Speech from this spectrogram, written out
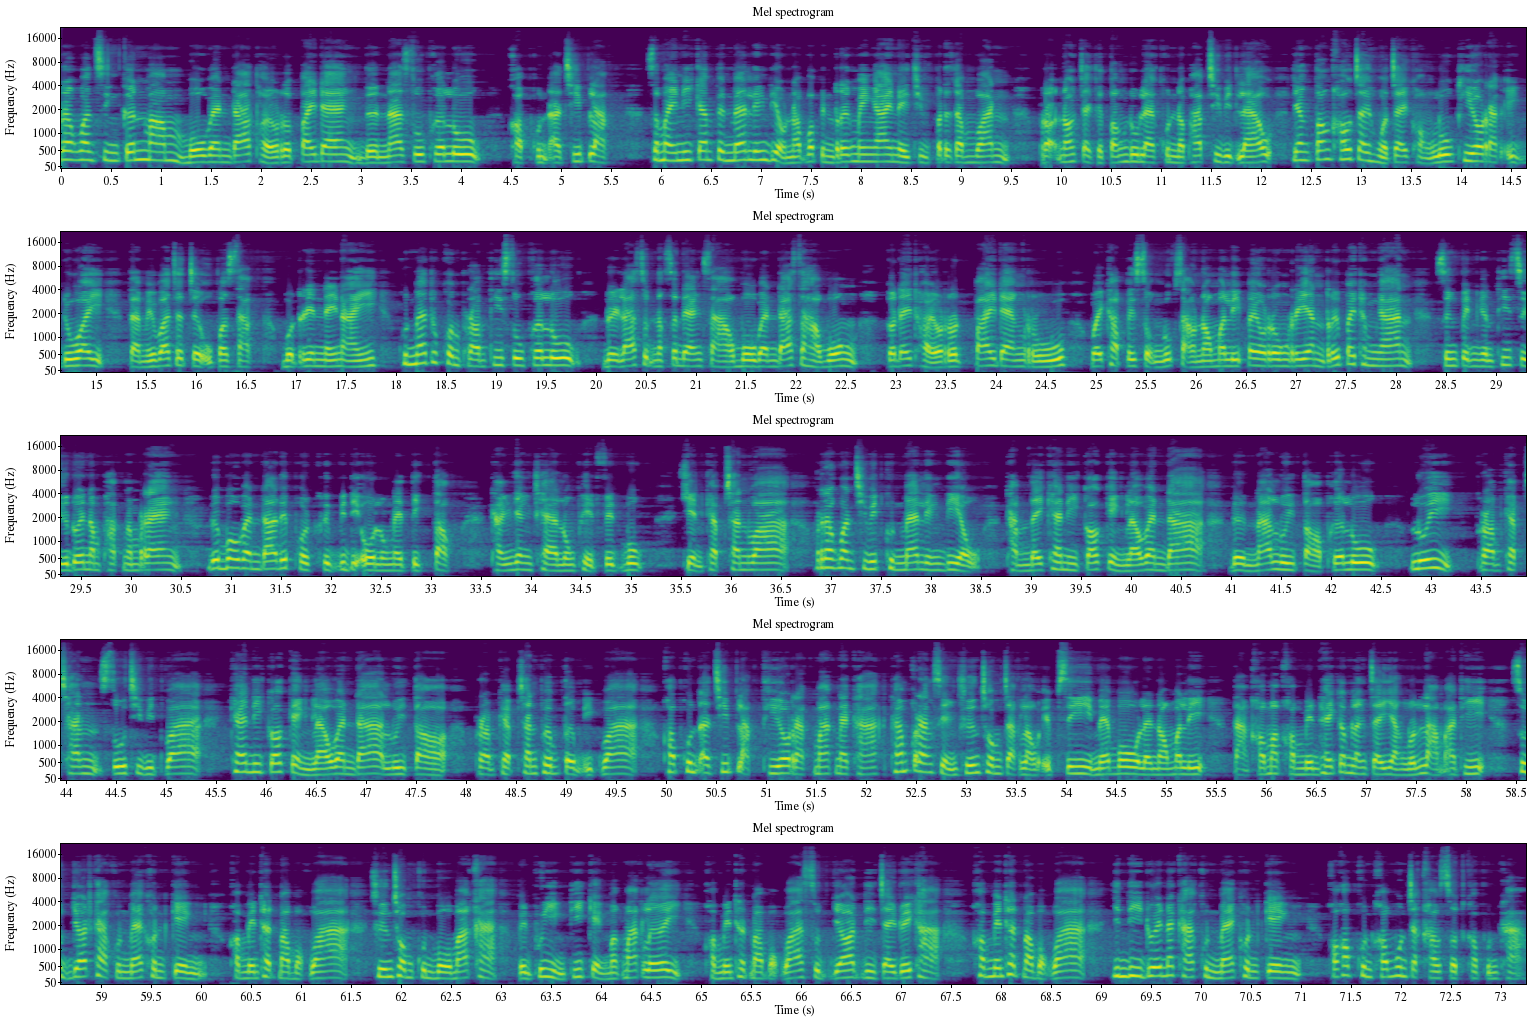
รางวัลซิงเกิลมัมโบแวนด้าถอยรถป้ายแดง เดินหน้าสู้เพื่อลูก ขอบคุณอาชีพหลัก สมัยนี้การเป็นแม่เลี้ยงเดี่ยวนับว่าเป็นเรื่องไม่ง่ายในชีวิตประจำวัน เพราะนอกจากจะต้องดูแลคุณภาพชีวิตแล้ว ยังต้องเข้าใจหัวใจของลูกที่รักอีกด้วย แต่ไม่ว่าจะเจออุปสรรค บทเรียนไหนๆคุณแม่ทุกคนพร้อมที่สู้เพื่อลูก โดยล่าสุดนักแสดงสาวโบแวนด้าสหวง ก็ได้ถอยรถป้ายแดงรูไว้ขับไปส่งลูกสาวน้องมะลิไปโรงเรียนหรือไปทำงาน ซึ่งเป็นเงินที่ซื้อด้วยน้ำพักน้ำแรง โดยโบแวนด้าได้โพสต์คลิปวิดีโอลงในติ๊กต็อกทั้งยังแชร์ลงเพจ Facebook เขียนแคปชั่นว่ารางวัลชีวิตคุณแม่เลี้ยงเดี่ยวทำได้แค่นี้ก็เก่งแล้วแวนด้า เดินหน้าลุยต่อเพื่อลูก ลุย พร้อมแคปชั่นสู้ชีวิตว่า แค่นี้ก็เก่งแล้วแวนด้าลุยต่อ พร้อมแคปชั่นเพิ่มเติมอีกว่า ขอบคุณอาชีพหลักที่รักมากนะคะท่ามกลางเสียงชื่นชมจากเหล่า FC แม่โบและน้องมะลิ ต่างเข้ามาคอมเมนต์ให้กำลังใจอย่างล้นหลามอาทิ สุดยอดค่ะคุณแม่คนเก่ง คอมเมนต์ถัดมาบอกว่า ชื่นชมคุณโบมากค่ะ เป็นผู้หญิงที่เก่งมากๆเลย คอมเมนต์ถัดมาบอกว่าสุดยอดดีใจด้วยค่ะคอมเมนต์ถัดมาบอกว่า ยินดีด้วยนะคะ คุณแม่คนเก่งขอขอบคุณข้อมูลจากข่าวสดขอบคุณค่ะ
